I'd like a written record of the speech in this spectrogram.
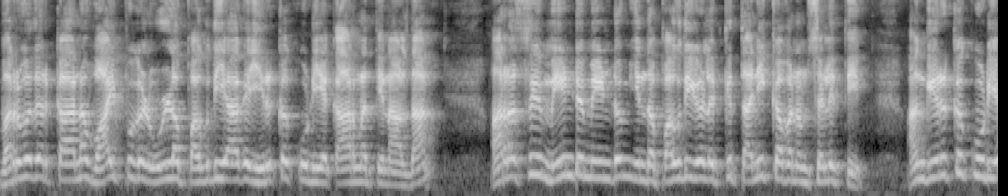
வருவதற்கான வாய்ப்புகள் உள்ள பகுதியாக இருக்கக்கூடிய காரணத்தினால்தான் அரசு மீண்டும் மீண்டும் இந்த பகுதிகளுக்கு தனி கவனம் செலுத்தி அங்கு இருக்கக்கூடிய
